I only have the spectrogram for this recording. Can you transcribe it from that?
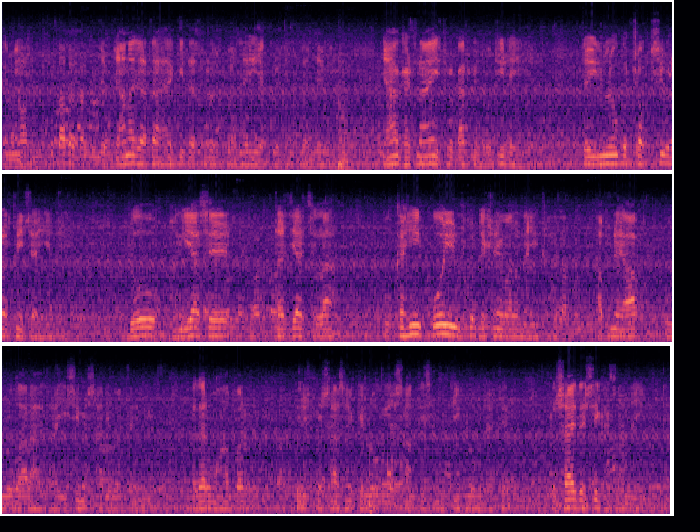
कमी है। जब जाना जाता है कि दस वर्ष पहले या कुछ दिन पहले भी यहाँ घटनाएँ इस प्रकार की होती रही है। तो इन लोगों को चौकसी बरतनी चाहिए थी। जो हंगिया से तजिया चला, वो कहीं कोई उसको देखने वाला नहीं था। अपने आप वो लोग आ रहा था, इसी में सारी बातें हुई। अगर वहाँ पर पुलिस प्रशासन के लोग या शांति समिति के लोग रहते तो शायद ऐसी घटना नहीं होती।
